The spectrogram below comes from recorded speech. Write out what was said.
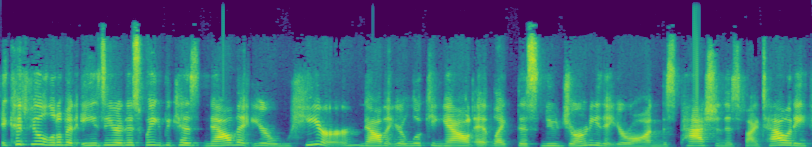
It could feel a little bit easier this week because now that you're here, now that you're looking out at like this new journey that you're on, this passion, this vitality,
